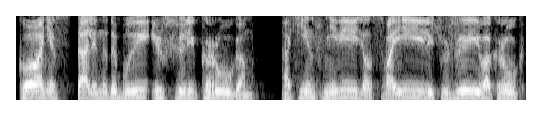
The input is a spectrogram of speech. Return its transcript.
Кони встали на дыбы и шли кругом. Акинф не видел, свои или чужие вокруг.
